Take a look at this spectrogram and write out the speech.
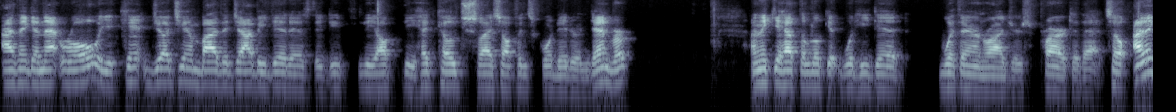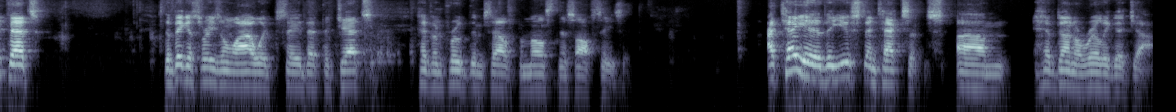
I think in that role, you can't judge him by the job he did as the the, the head coach slash offense coordinator in Denver. I think you have to look at what he did with Aaron Rodgers prior to that. So I think that's the biggest reason why I would say that the Jets have improved themselves the most this offseason. I tell you, the Houston Texans um, have done a really good job.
